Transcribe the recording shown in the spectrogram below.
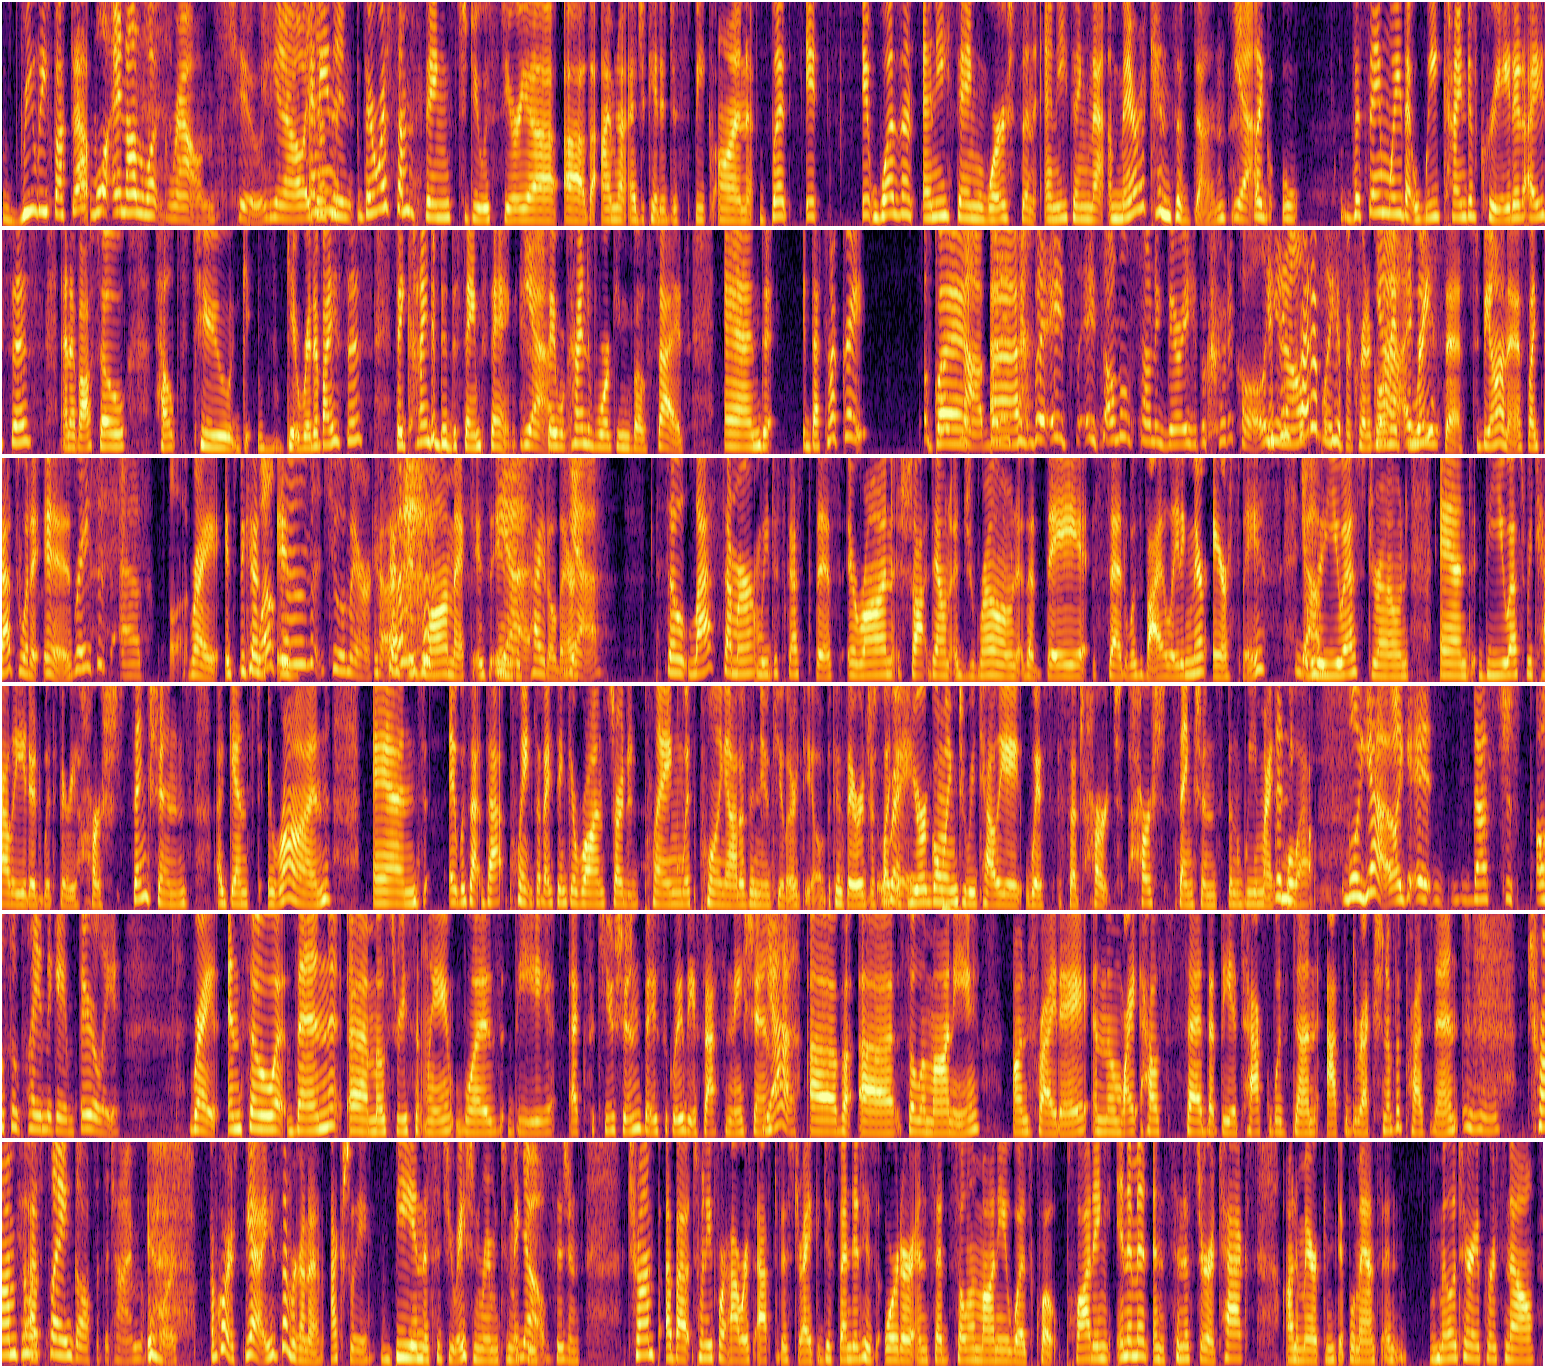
really fucked up. Well, and on what grounds too? You know, it I doesn't. mean, there were some things to do with Syria uh, that I'm not educated to speak on, but it it wasn't anything worse than anything that Americans have done. Yeah. like w- the same way that we kind of created ISIS and have also helped to get, get rid of ISIS, they kind of did the same thing. Yeah. they were kind of working both sides, and that's not great. Of course but, not. But uh, it's but it's it's almost sounding very hypocritical. It's know? incredibly hypocritical and it's I mean- racist, to be honest. Like that's what it is. racist as fuck. right. It's because Welcome it's, to America. it's because Islamic is in yeah. the title there. Yeah. So last summer, we discussed this. Iran shot down a drone that they said was violating their airspace. It was a U.S. drone, and the U.S. retaliated with very harsh sanctions against Iran. And it was at that point that I think Iran started playing with pulling out of the nuclear deal because they were just like, if you're going to retaliate with such harsh harsh sanctions, then we might Then- pull out. Well, yeah, like it. That's just also playing the game fairly. Right. And so then, uh, most recently, was the execution, basically, the assassination Yeah. of uh, Soleimani on Friday. And the White House said that the attack was done at the direction of the president. Trump. Mm-hmm. Who was playing golf at the time, of course. Of course, yeah, he's never going to actually be in the situation room to make No. these decisions. Trump, about 24 hours after the strike, defended his order and said Soleimani was, quote, plotting intimate and sinister attacks on American diplomats and military personnel.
